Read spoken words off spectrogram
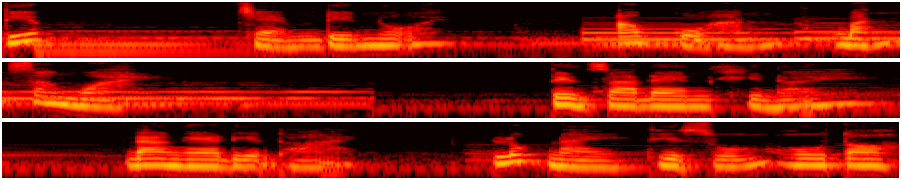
tiếp. Chém đến nỗi, óc của hắn bắn ra ngoài. Tên da đen khi nãy đang nghe điện thoại, lúc này thì xuống hô to.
